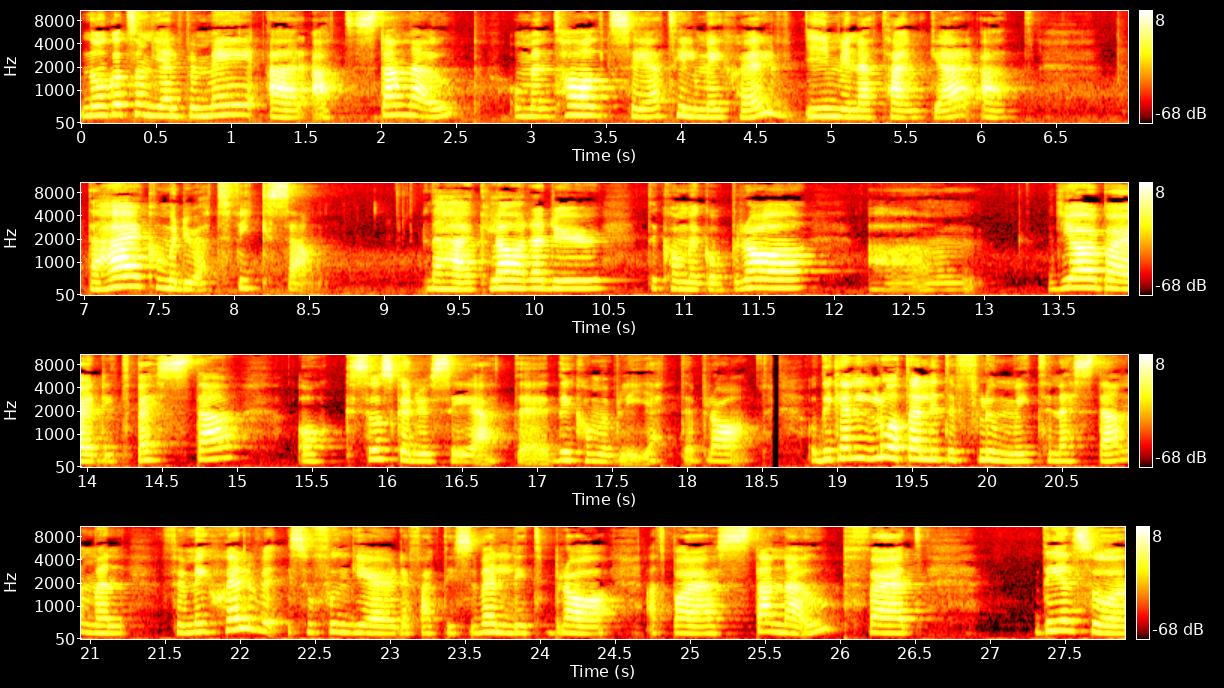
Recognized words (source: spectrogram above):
Något som hjälper mig är att stanna upp och mentalt säga till mig själv i mina tankar att det här kommer du att fixa. Det här klarar du, det kommer gå bra. Um, gör bara ditt bästa och så ska du se att det, det kommer bli jättebra. Och det kan låta lite flummigt nästan men för mig själv så fungerar det faktiskt väldigt bra att bara stanna upp för att dels så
